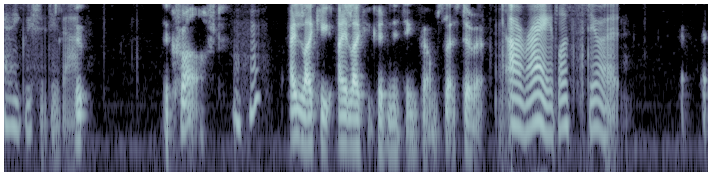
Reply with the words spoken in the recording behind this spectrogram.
I think we should do that. The, the Craft. Mhm. I like it. I like a good knitting film. So let's do it. All right, let's do it.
